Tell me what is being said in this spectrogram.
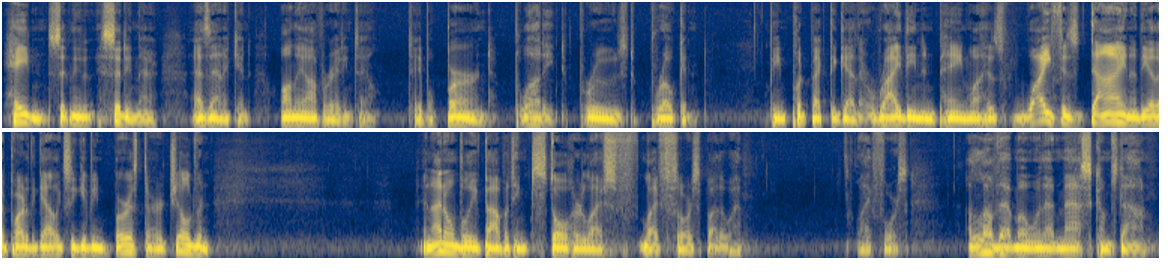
Hayden sitting sitting there as Anakin on the operating table, table burned, bloodied, bruised, broken, being put back together, writhing in pain while his wife is dying at the other part of the galaxy, giving birth to her children. And I don't believe Palpatine stole her life life source, by the way. Life force. I love that moment when that mask comes down.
